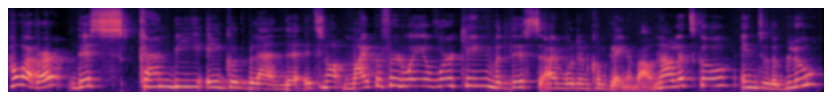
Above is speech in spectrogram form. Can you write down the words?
However, this can be a good blend. It's not my preferred way of working, but this I wouldn't complain about. Now let's go into the blue,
